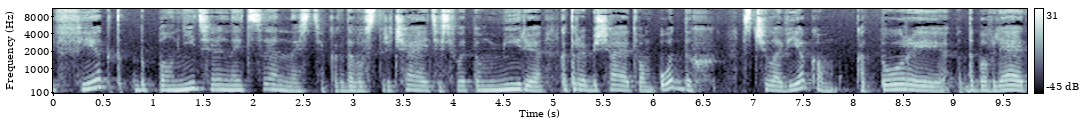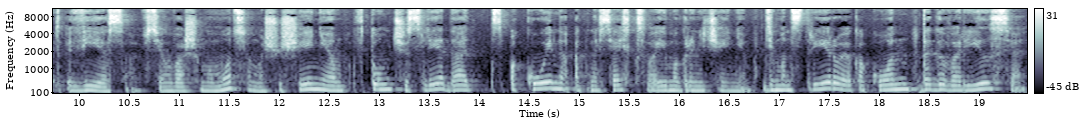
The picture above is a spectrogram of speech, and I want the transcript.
эффект дополнительной ценности, когда вы встречаетесь в этом мире, который обещает вам отдых, с человеком, который добавляет веса всем вашим эмоциям, ощущениям, в том числе да, спокойно относясь к своим ограничениям, демонстрируя, как он договорился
